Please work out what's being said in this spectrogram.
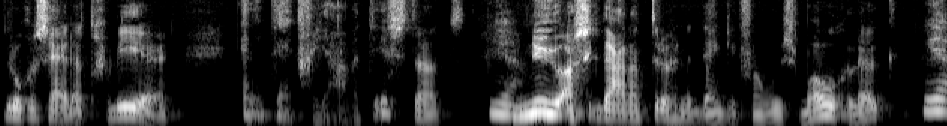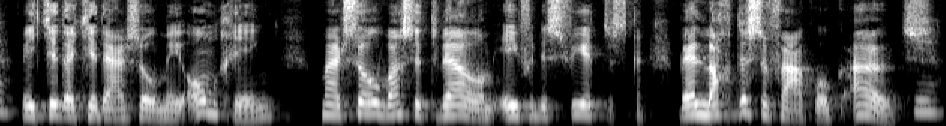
Droegen zij dat geweer. En ik denk van ja, wat is dat? Nu, als ik daar dan terug naar denk ik van hoe is het mogelijk? Ja. Weet je, dat je daar zo mee omging. Maar zo was het wel, om even de sfeer te schrijven. Wij lachten ze vaak ook uit. Ja.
